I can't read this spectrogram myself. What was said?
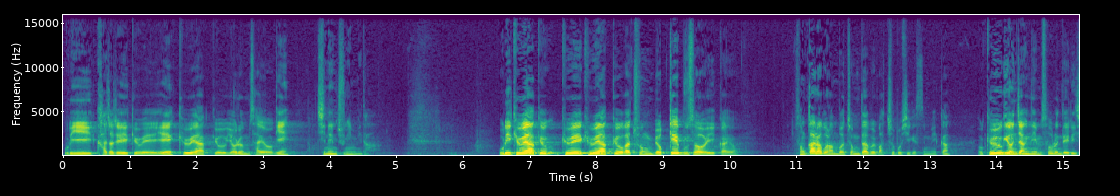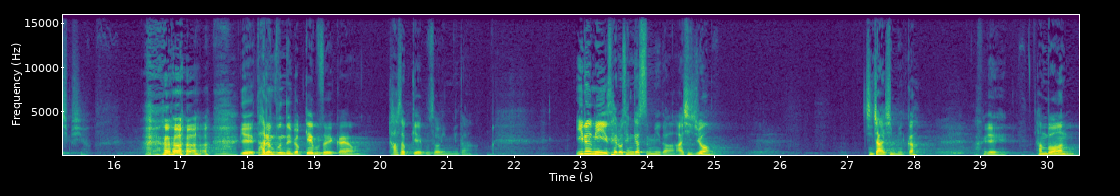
우리 가저제일 교회의 교회 학교 여름 사역이 진행 중입니다. 우리 교회 학교 교회 교회 학교가 총 몇 개 부서일까요? 손가락으로 한번 정답을 맞춰 보시겠습니까? 어, 교육위원장님 소른 내리십시오. 예, 다른 분들 몇 개 부서일까요? 다섯 개 부서입니다. 이름이 새로 생겼습니다. 아시죠? 진짜 아십니까? 예, 한번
